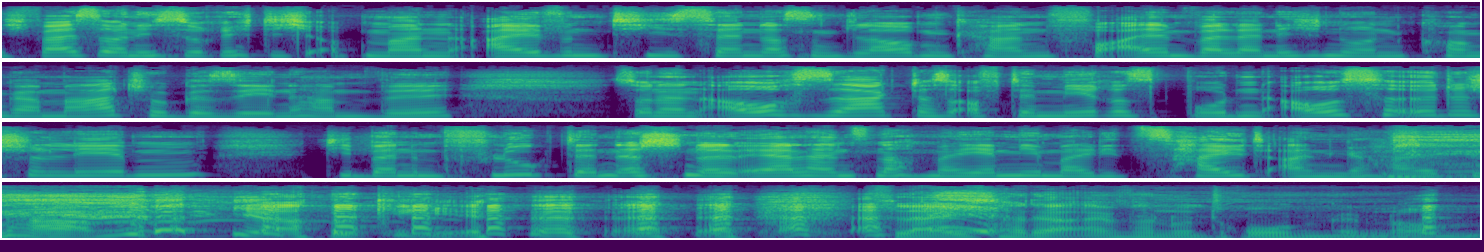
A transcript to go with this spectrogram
Ich weiß auch nicht so richtig, ob man Ivan T. Sanderson glauben kann, vor allem weil er nicht nur einen Kongamato gesehen haben will, sondern auch sagt, dass auf dem Meeresboden Außerirdische leben, die bei einem Flug der National Airlines nach Miami mal die Zeit angehalten haben. ja, okay. Vielleicht hat er einfach nur Drogen genommen.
